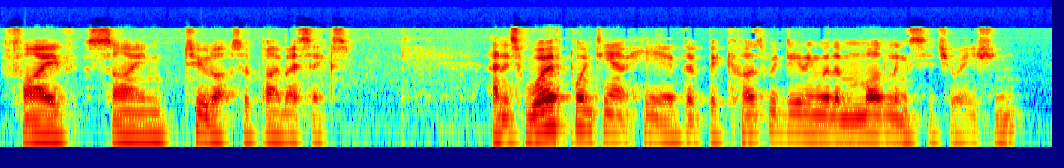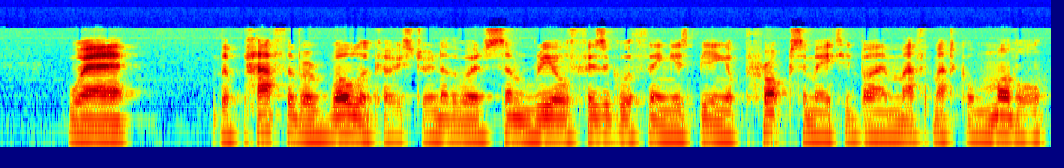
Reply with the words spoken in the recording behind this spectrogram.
5 sine 2 lots of pi by 6. And it's worth pointing out here that because we're dealing with a modeling situation where the path of a roller coaster, in other words, some real physical thing is being approximated by a mathematical model,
